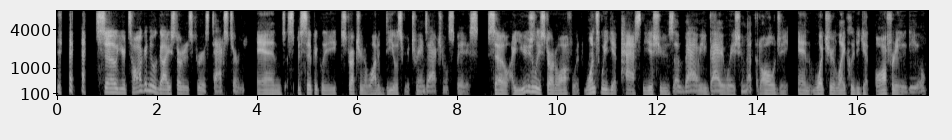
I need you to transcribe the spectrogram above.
so you're talking to a guy who started his career as a tax attorney and specifically structuring a lot of deals from a transactional space. So I usually start off with once we get past the issues of value, valuation, methodology, and what you're likely to get offered in a deal.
